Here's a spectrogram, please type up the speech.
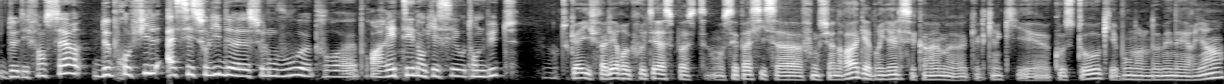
deux défenseurs, deux profils assez solides selon vous pour, pour arrêter d'encaisser autant de buts? En tout cas, il fallait recruter à ce poste. On ne sait pas si ça fonctionnera. Gabriel, c'est quand même euh, quelqu'un qui est euh, costaud, qui est bon dans le domaine aérien.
